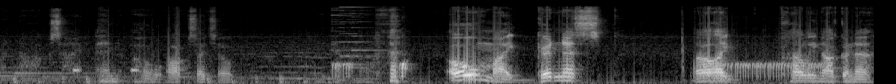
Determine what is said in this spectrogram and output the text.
monoxide. NO oxide. So. oh my goodness. Well, I'm probably not gonna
